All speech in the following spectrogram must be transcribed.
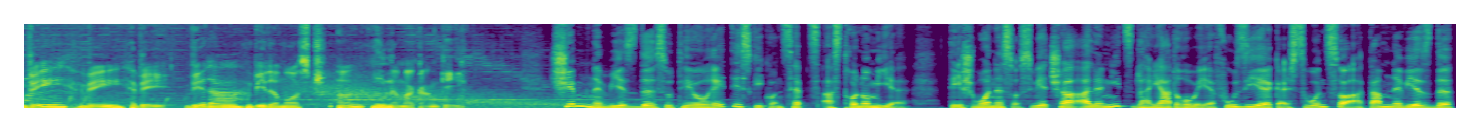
W, W, W. Wieda, wiadomość a wunamakanki. Čimne hvizdy su teoretiski koncept z astronomije. One so svieča, ale nic dla jadroweje fuzije, kaž słonco a tamne hvizdy,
